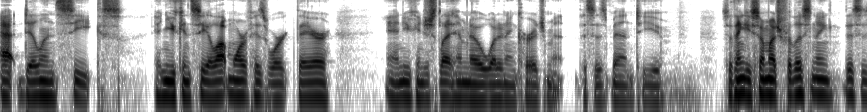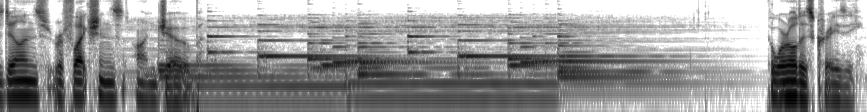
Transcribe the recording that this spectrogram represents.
at Dylan Seeks. And you can see a lot more of his work there. And you can just let him know what an encouragement this has been to you. So thank you so much for listening. This is Dylan's Reflections on Job. The world is crazy.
